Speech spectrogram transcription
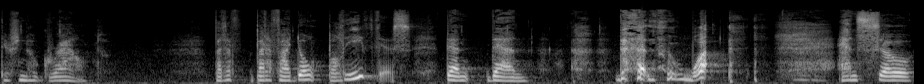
there's no ground. But if, but if I don't believe this, then, then, then what? And so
